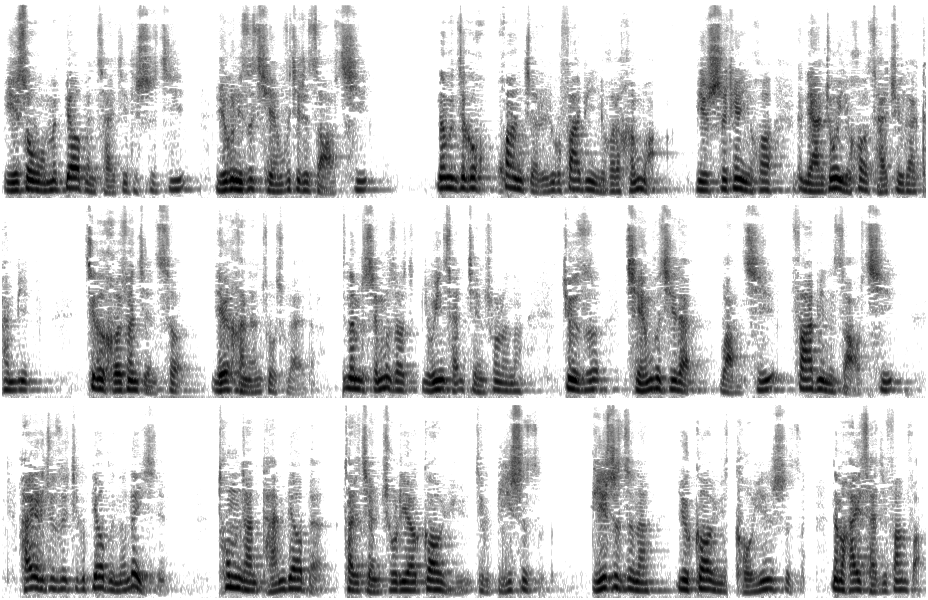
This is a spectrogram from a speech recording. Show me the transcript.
比如说我们标本采集的时机，如果你是潜伏期的早期。那么这个患者如果发病以后呢很晚，比如十天以后、两周以后才去来看病，这个核酸检测也很难做出来的。那么什么时候容易产检出来呢？就是潜伏期的晚期、发病的早期，还有就是这个标本的类型。通常痰标本它的检出率要高于这个鼻拭子，鼻拭子呢又高于口咽拭子。那么还有采集方法，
